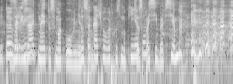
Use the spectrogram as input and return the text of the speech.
И залезать на эту Да смоковницу. се качва върху Все, смокинята. спасибо всем.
